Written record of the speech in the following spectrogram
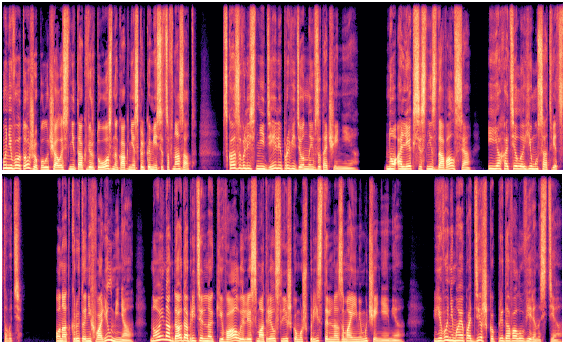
У него тоже получалось не так виртуозно, как несколько месяцев назад. Сказывались недели, проведенные в заточении. Но Алексис не сдавался, и я хотела ему соответствовать. Он открыто не хвалил меня, но иногда одобрительно кивал или смотрел слишком уж пристально за моими мучениями. Его немая поддержка придавала уверенности.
